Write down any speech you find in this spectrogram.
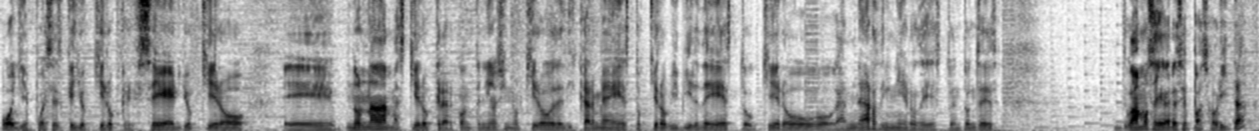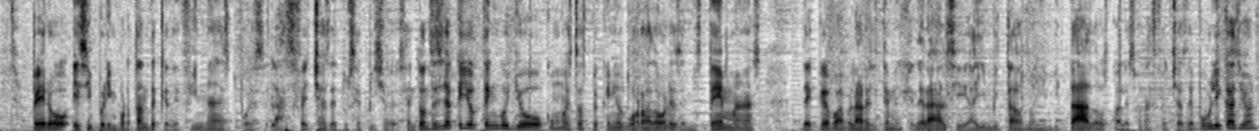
Oye, pues es que yo quiero crecer, yo quiero... Eh, no nada más quiero crear contenido, sino quiero dedicarme a esto, quiero vivir de esto, quiero ganar dinero de esto. Entonces, vamos a llegar a ese paso ahorita, pero es súper importante que definas pues las fechas de tus episodios. Entonces ya que yo tengo yo como estos pequeños borradores de mis temas, de qué va a hablar el tema en general, si hay invitados no hay invitados, cuáles son las fechas de publicación,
